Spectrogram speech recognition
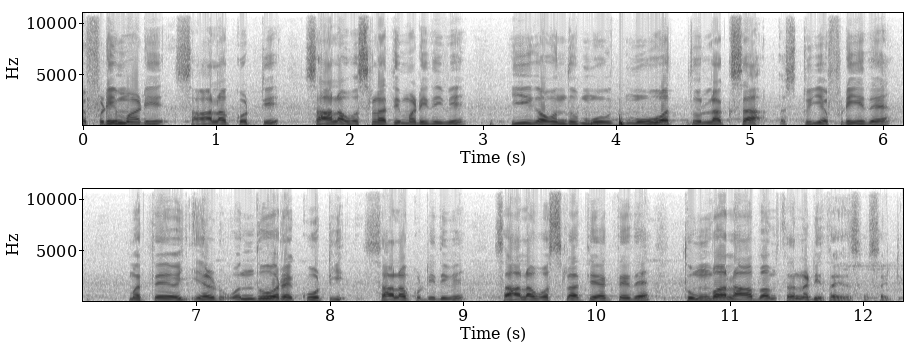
ಎಫ್ ಡಿ ಮಾಡಿ, ಸಾಲ ಕೊಟ್ಟು ಸಾಲ ವಸೂಲಾತಿ ಮಾಡಿದ್ದೀವಿ ಈಗ ಒಂದು ಮೂವತ್ತು ಲಕ್ಷ ಅಷ್ಟು ಎಫ್ ಡಿ ಇದೆ. ಮತ್ತು ಎರಡು, ಒಂದೂವರೆ ಕೋಟಿ ಸಾಲ ಕೊಟ್ಟಿದ್ದೀವಿ ಸಾಲ ವಸೂಲಾತಿ ಆಗ್ತಾಯಿದೆ ತುಂಬ ಲಾಭಾಂಶ ನಡೀತಾ ಇದೆ ಸೊಸೈಟಿ.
